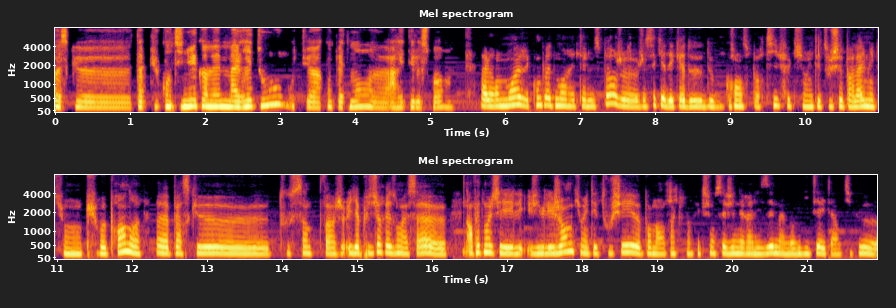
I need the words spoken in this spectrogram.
est-ce que tu as pu continuer quand même malgré tout ou tu as complètement euh, arrêté le sport? Alors moi, j'ai complètement arrêté le sport. Je, je sais qu'il y a des cas de, de, grands sportifs qui ont été touchés par Lyme et qui ont pu reprendre euh, parce que euh, tout simple. Enfin, il y a plusieurs raisons à ça. en fait, moi, j'ai eu les jambes qui ont été touchées pendant. Enfin, que l'infection s'est généralisée, ma mobilité a été un petit peu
